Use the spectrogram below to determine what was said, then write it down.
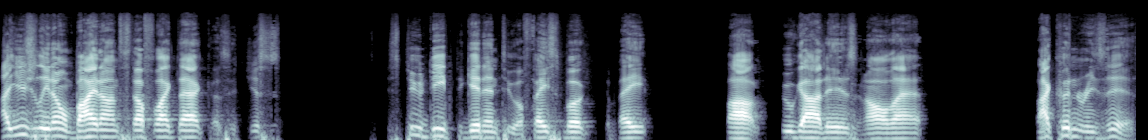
I usually don't bite on stuff like that because it just it's too deep to get into a Facebook debate about who God is and all that. I couldn't resist.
